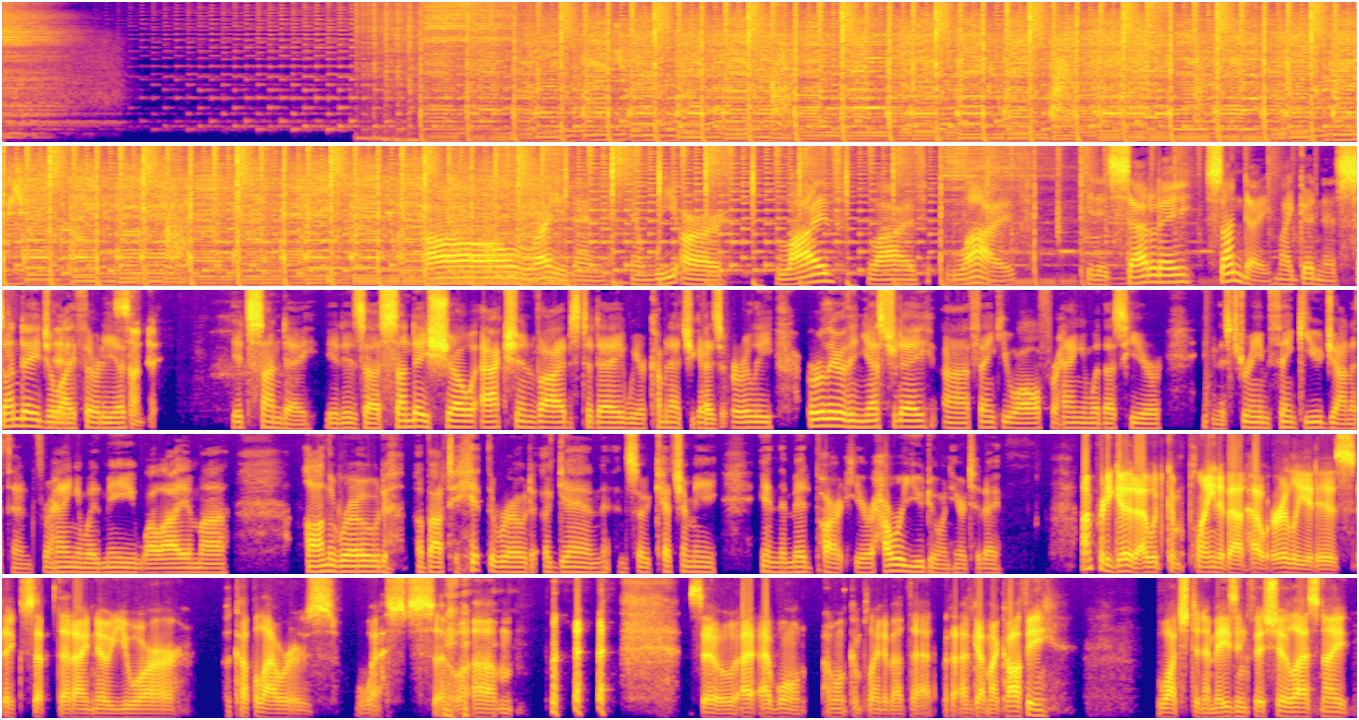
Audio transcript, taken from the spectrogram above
Live, live, live. It is Saturday, Sunday, my goodness. Sunday, July 30th. Sunday. It's Sunday. It is a Sunday show action vibes today. We are coming at you guys early, earlier than yesterday. Uh, thank you all for hanging with us here in the stream. Thank you, Jonathan, for hanging with me while I am uh, on the road, about to hit the road again. And so catching me in the mid part here. How are you doing here today? I'm pretty good. I would complain about how early it is, except that I know you are a couple hours west. So, um, so I, I won't. I won't complain about that. But I've got my coffee. Watched an amazing Phish show last night.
